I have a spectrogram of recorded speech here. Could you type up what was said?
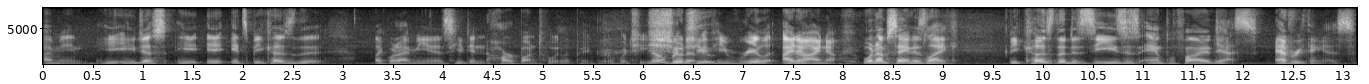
I mean he, he just he it, it's because the like what I mean is he didn't harp on toilet paper, which he No, should have you- if he really. I know, No. I know. What I'm saying is like because the disease is amplified. yes everything is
